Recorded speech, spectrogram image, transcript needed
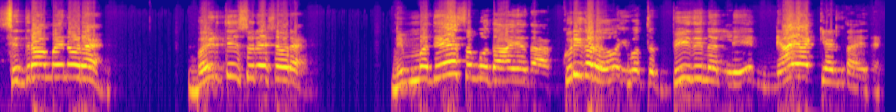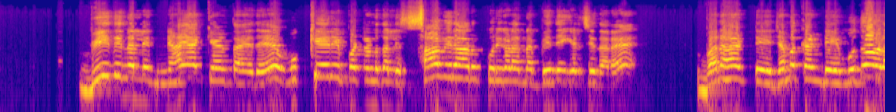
ಸಿದ್ದರಾಮಯ್ಯನವರೇ, ಬೈರ್ತಿ ಸುರೇಶ್ ಅವರೇ, ನಿಮ್ಮದೇ ಸಮುದಾಯದ ಕುರಿಗಳು ಇವತ್ತು ಬೀದಿನಲ್ಲಿ ನ್ಯಾಯ ಕೇಳ್ತಾ ಇದೆ. ಬೀದಿನಲ್ಲಿ ನ್ಯಾಯ ಕೇಳ್ತಾ ಇದೆ. ಉಕ್ಕೇರಿ ಪಟ್ಟಣದಲ್ಲಿ ಸಾವಿರಾರು ಕುರಿಗಳನ್ನ ಬೀದಿಗಿಳಿಸಿದ್ದಾರೆ ಬನಹಟ್ಟಿ, ಜಮಖಂಡಿ, ಮುದೋಳ,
